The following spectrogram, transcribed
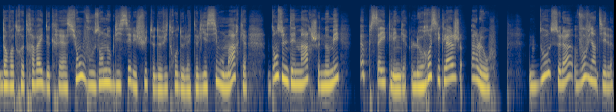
Dans votre travail de création, vous ennoblissez les chutes de vitraux de l'atelier Simon Marc dans une démarche nommée upcycling, le recyclage par le haut. D'où cela vous vient-il?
